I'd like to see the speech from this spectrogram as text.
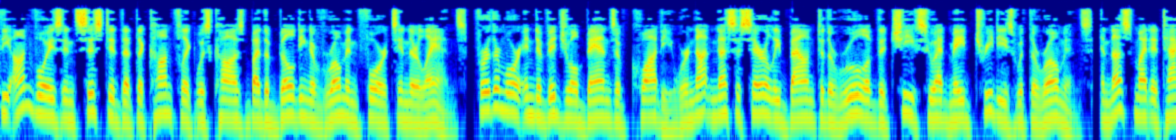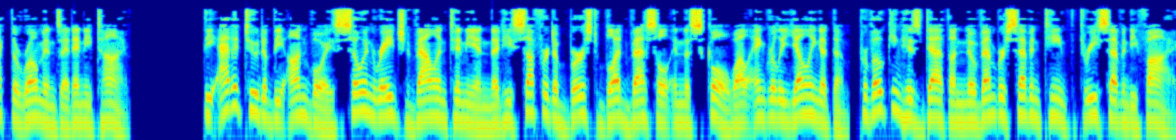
The envoys insisted that the conflict was caused by the building of Roman forts in their lands. Furthermore, individual bands of Quadi were not necessarily bound to the rule of the chiefs who had made treaties with the Romans, and thus might attack the Romans at any time. The attitude of the envoys so enraged Valentinian that he suffered a burst blood vessel in the skull while angrily yelling at them, provoking his death on November 17, 375.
